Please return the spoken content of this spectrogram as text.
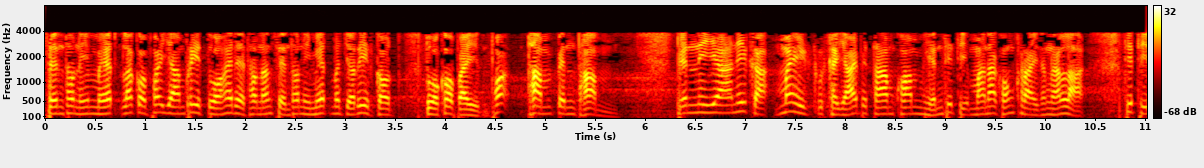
เซนเท่านี้เมตร แล้วก็พยายามรีดตัวให้ได้เท่านั้นเซนเท่านี้เมตร มันจะรีดก็ตัวเข้าไป เพราะทำเป็นธรรมเป็นนิยานิกะไม่ขยายไปตามความเห็นทิฏฐิมานะของใครทั้งนั้นล่ะ ทิฏฐิ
